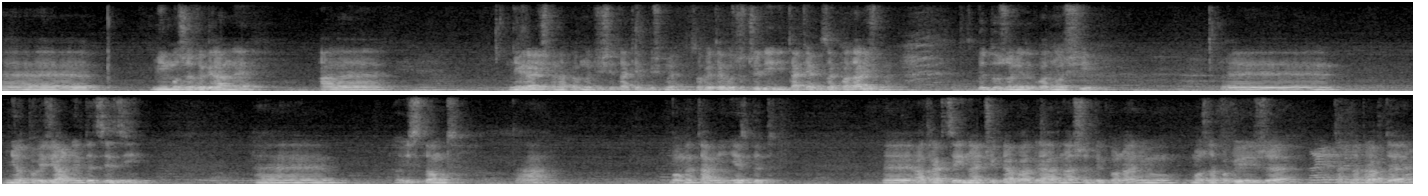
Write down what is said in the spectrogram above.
E, Mimo, że wygrany, ale nie graliśmy na pewno dzisiaj tak, jakbyśmy sobie tego życzyli i tak jak zakładaliśmy. Zbyt dużo niedokładności, e, nieodpowiedzialnych decyzji. E, No i stąd ta momentami niezbyt e, atrakcyjna i ciekawa gra w naszym wykonaniu. Można powiedzieć, że tak naprawdę e,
